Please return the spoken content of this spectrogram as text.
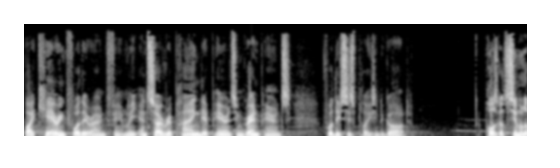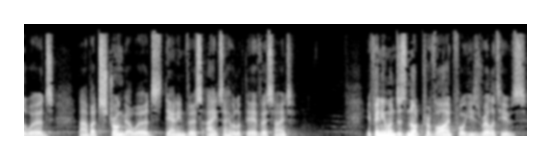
by caring for their own family and so repaying their parents and grandparents, for this is pleasing to God. Paul's got similar words, uh, but stronger words, down in verse 8. So have a look there, verse 8. If anyone does not provide for his relatives,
